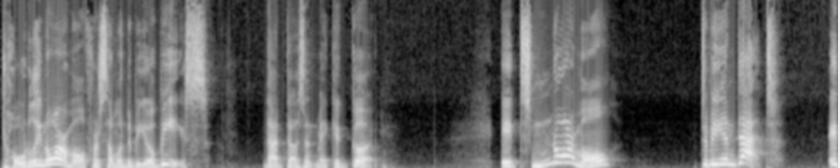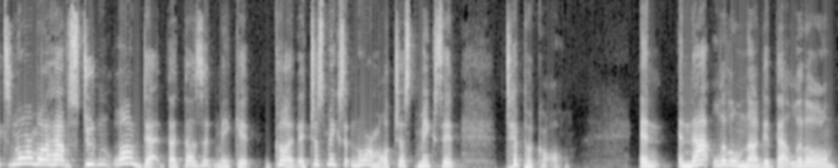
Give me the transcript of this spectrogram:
totally normal for someone to be obese. That doesn't make it good. It's normal to be in debt. It's normal to have student loan debt. That doesn't make it good. It just makes it normal. It just makes it typical. And and that little nugget, that little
